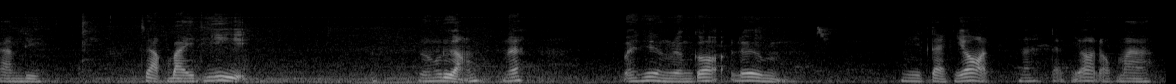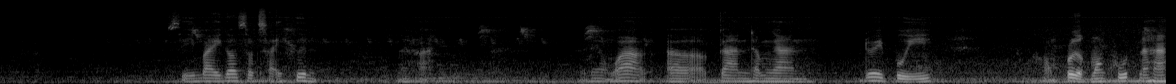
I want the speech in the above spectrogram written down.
งามดี จากใบที่เหลืองๆนะใบที่เหลืองๆก็เริ่มมีแตกยอดนะ แตกยอดออกมา สีใบก็สดใสขึ้นนะคะแสดงว่าการทำงานด้วยปุ๋ยของเปลือกมังคุดนะคะ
